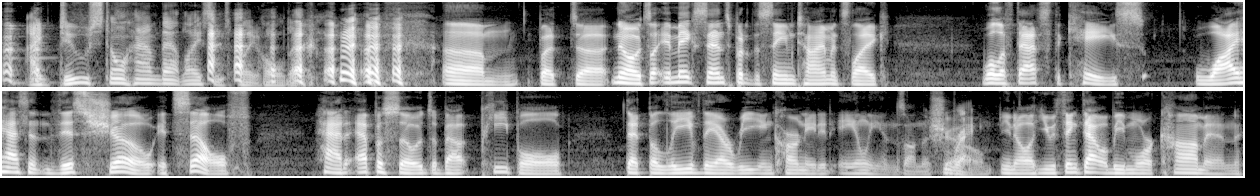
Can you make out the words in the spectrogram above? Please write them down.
I do still have that license plate holder. Um, but uh, no, it's like it makes sense, but at the same time, it's like, well, if that's the case, why hasn't this show itself had episodes about people that believe they are reincarnated aliens on the show? Right. You know, like you would think that would be more common.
